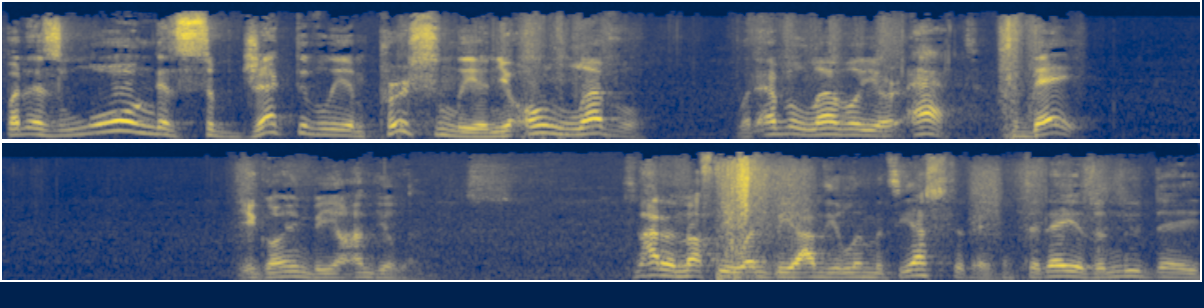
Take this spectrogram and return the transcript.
But as long as subjectively and personally, on your own level, whatever level you're at today, you're going beyond your limits. It's not enough you went beyond your limits yesterday, but today is a new day.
